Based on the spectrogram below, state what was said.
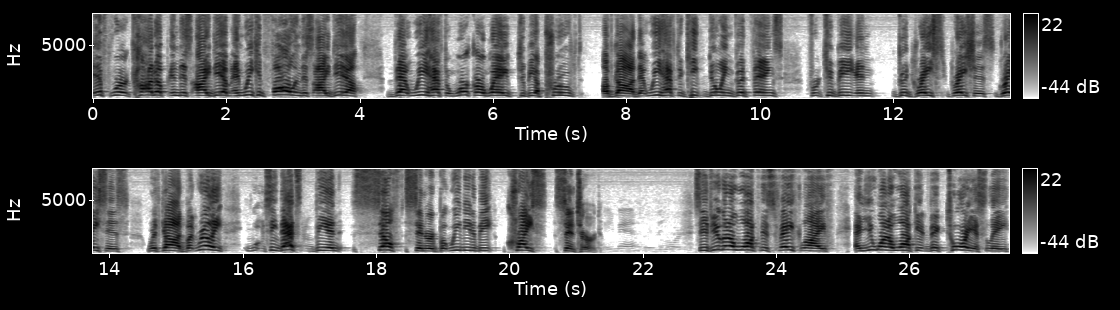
if we're caught up in this idea and we can fall in this idea that we have to work our way to be approved of God, that we have to keep doing good things for to be in good grace gracious graces with God. But really, see that's being self-centered, but we need to be Christ-centered. See, if you're going to walk this faith life and you want to walk it victoriously,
